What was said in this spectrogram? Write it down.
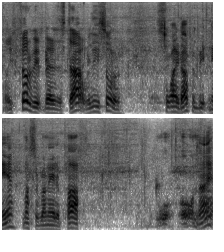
Well, he felt a bit better to start with. He's sort of slowed up a bit now. Must have run out of puff. Oh, oh no.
